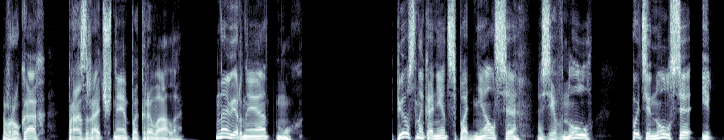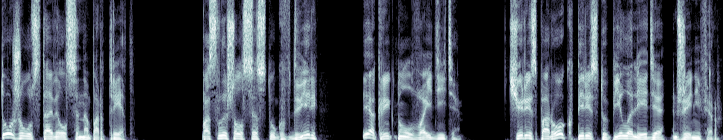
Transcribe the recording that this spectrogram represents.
В руках прозрачное покрывало. Наверное, от мух. Пес, наконец, поднялся, зевнул, потянулся и тоже уставился на портрет. Послышался стук в дверь и окрикнул «Войдите». Через порог переступила леди Дженнифер.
